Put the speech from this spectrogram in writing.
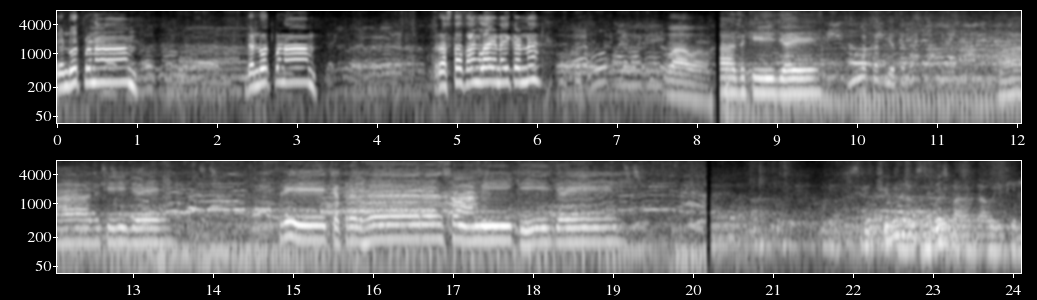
दंडवत प्रणाम. दंडवत प्रणाम. रस्ता चांगला आहे ना इकडनं? वा वा आज की जय. आज की जय. श्री चक्रधर स्वामी की जय. श्री क्षेत्र भोगस बाळगाव येथील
